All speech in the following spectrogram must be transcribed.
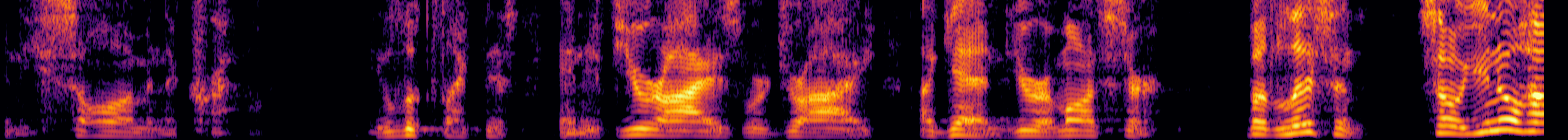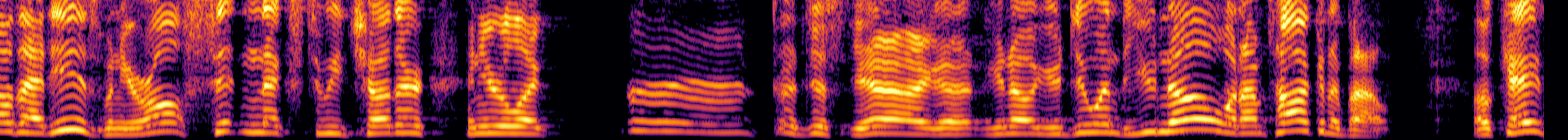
And he saw him in the crowd. He looked like this. And if your eyes were dry, again, you're a monster. But listen, so you know how that is when you're all sitting next to each other and you're like, just, yeah, you know, you're doing, you know what I'm talking about. Okay?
